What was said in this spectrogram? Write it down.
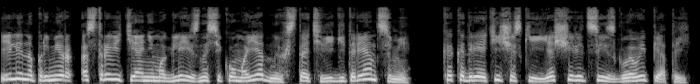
Или, например, островитяне могли из насекомоядных стать вегетарианцами, как адриатические ящерицы из главы пятой.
